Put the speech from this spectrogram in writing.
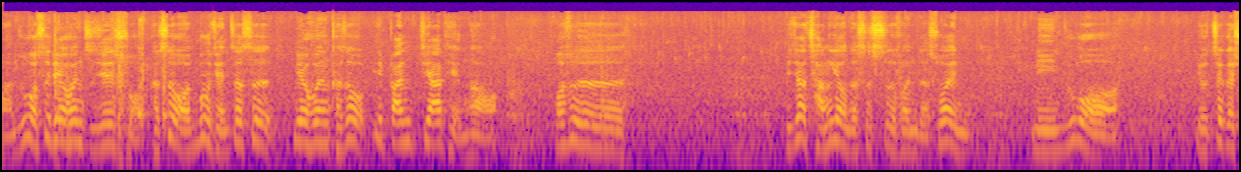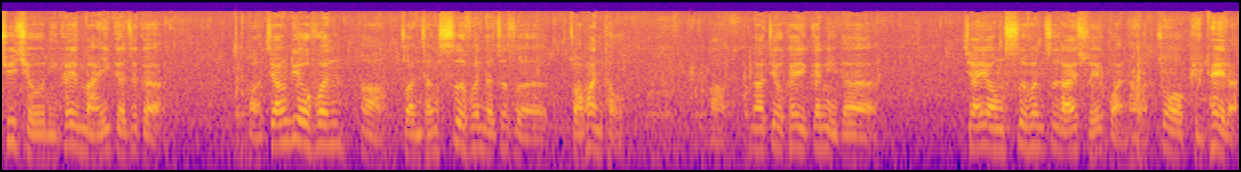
啊，如果是六分直接锁，可是我目前这是六分，可是我一般家庭哈，或是比较常用的是四分的，所以你如果有这个需求，你可以买一个这个啊，将六分啊转成四分的这个转换头啊，那就可以跟你的家用四分自来水管哈做匹配了。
